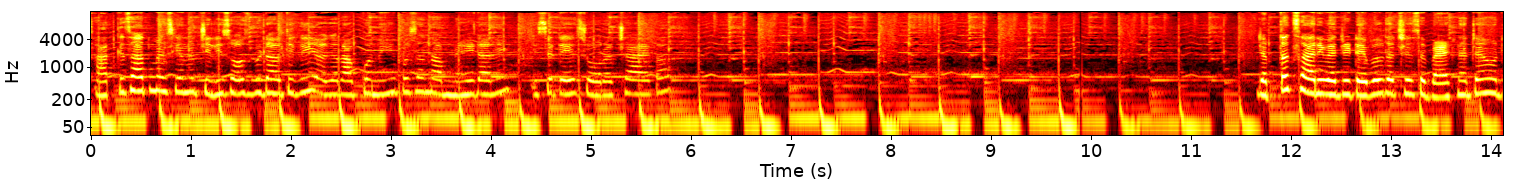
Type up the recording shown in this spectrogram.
साथ के साथ मैं इसके अंदर चिली सॉस भी डालती गई। अगर आपको नहीं पसंद, आप नहीं डालें। इससे टेस्ट और अच्छा आएगा। जब तक सारी वेजिटेबल्स अच्छे से बैठ ना जाए और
